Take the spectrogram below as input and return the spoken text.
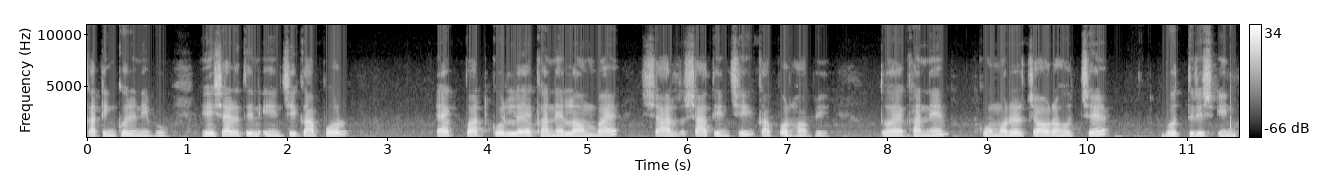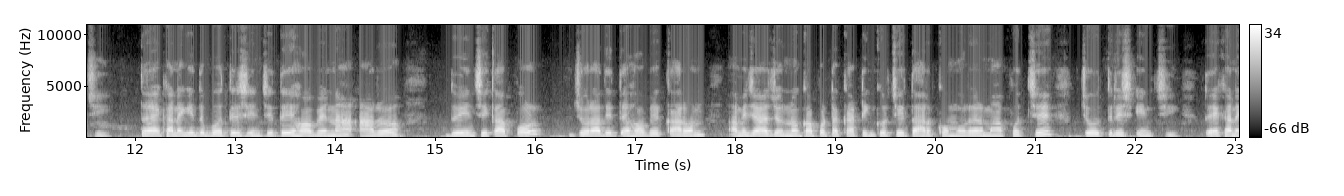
কাটিং করে নিব। এই সাড়ে তিন ইঞ্চি কাপড় এক পাট করলে এখানে লম্বায় সাত ইঞ্চি কাপড় হবে। তো এখানে কোমরের চওড়া হচ্ছে বত্রিশ ইঞ্চি। তো এখানে কিন্তু বত্রিশ ইঞ্চিতেই হবে না, আরও দুই ইঞ্চি কাপড় জোড়া দিতে হবে। কারণ আমি যার জন্য কাপড়টা কাটিং করছি, তার কোমরের মাপ হচ্ছে চৌত্রিশ ইঞ্চি। তো এখানে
